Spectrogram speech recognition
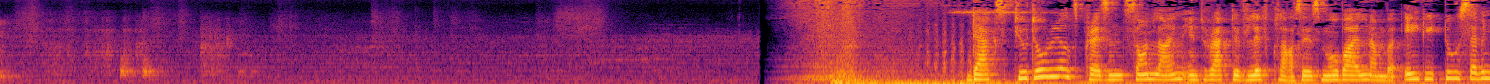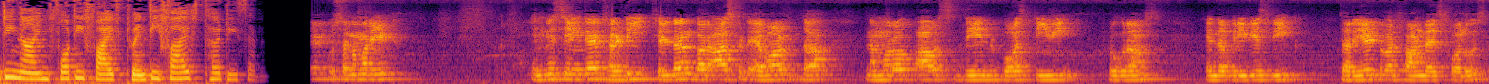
DAX Tutorials presents online interactive live classes mobile number 8279452537. Question number 8. In which saying that 30 children were asked about the number of hours they watched TV programs in the previous week. The result were found as follows.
